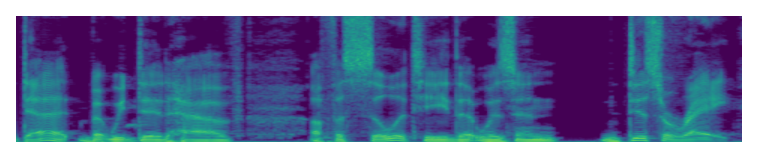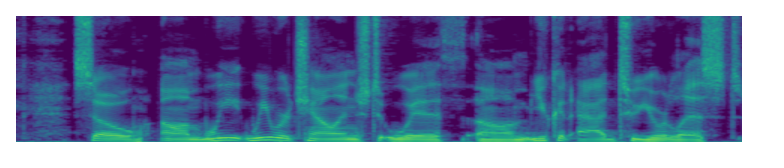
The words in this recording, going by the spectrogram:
debt, but we did have a facility that was in disarray. So um, we we were challenged with um, you could add to your list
